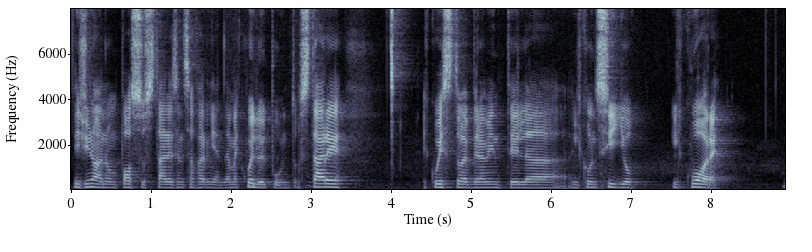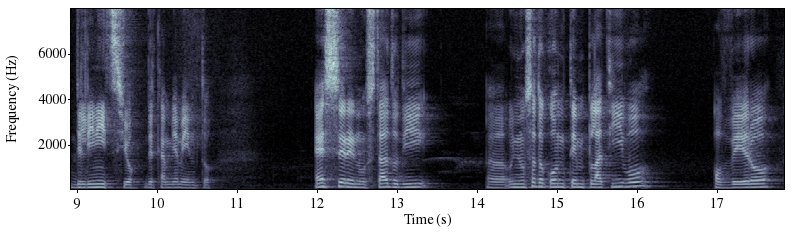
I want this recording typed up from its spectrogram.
dici no, non posso stare senza fare niente, ma è quello il punto, stare, e questo è veramente il, il consiglio, il cuore dell'inizio del cambiamento, essere in uno stato di, uh, in uno stato contemplativo, ovvero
